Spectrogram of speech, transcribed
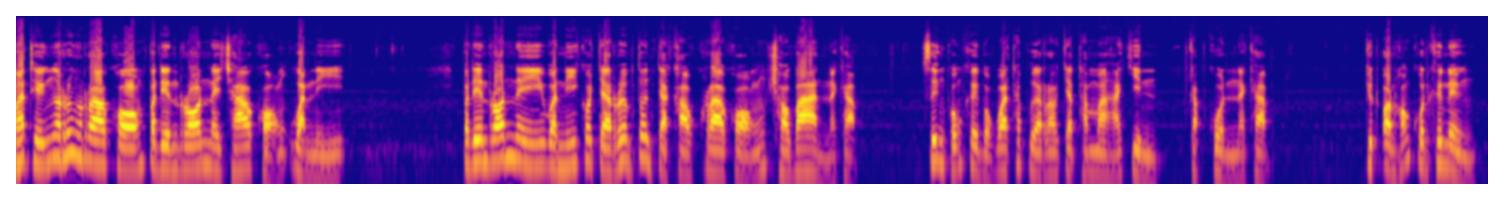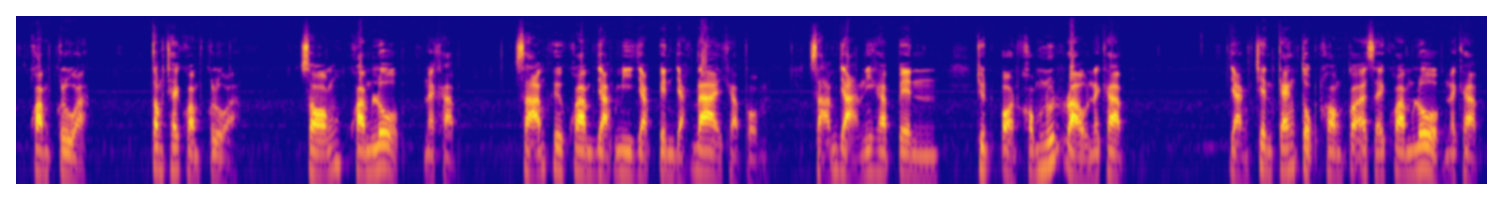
มาถึงเรื่องราวของประเด็นร้อนในเช้าของวันนี้ ประเด็นร้อนในวันนี้ก็จะเริ่มต้นจากข่าวคราวของชาวบ้านนะครับ ซึ่งผมเคยบอกว่าถ้าเผื่อเราจะทำมาหากินกับคนนะครับ จุดอ่อนของคนคือ 1. ความกลัว ต้องใช้ความกลัว 2. ความโลภนะครับ 3. คือความอยากมีอยากเป็นอยากได้ครับผมสามอย่างนี้ครับเป็นจุดอ่อนของมนุษย์เรานะครับ อย่างเช่นแก๊งตกทองก็อาศัยความโลภนะครับ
